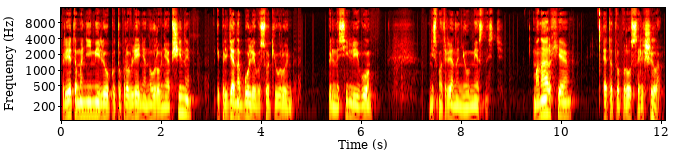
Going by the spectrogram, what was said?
При этом они имели опыт управления на уровне общины и, придя на более высокий уровень, приносили его, несмотря на неуместность. Монархия этот вопрос решила –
